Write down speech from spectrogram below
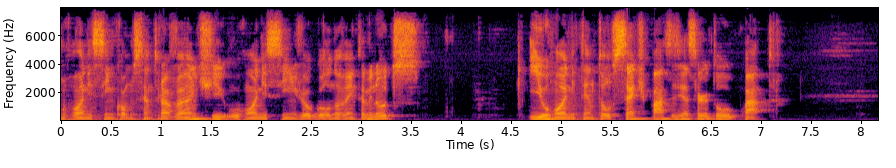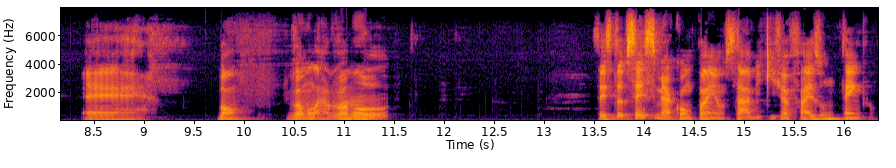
O Rony sim como centroavante. O Rony sim jogou 90 minutos. E o Rony tentou 7 passes e acertou 4. É... Bom, vamos lá, vamos. Vocês me acompanham, sabe que já faz um tempo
